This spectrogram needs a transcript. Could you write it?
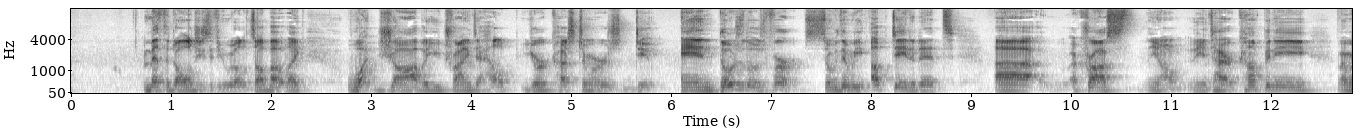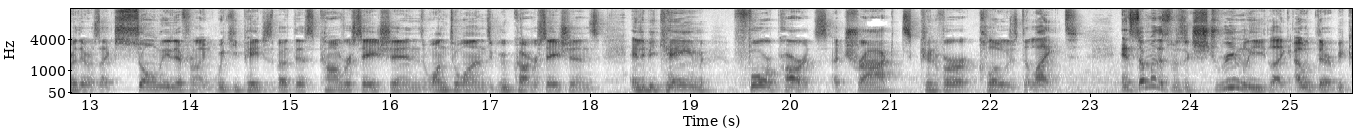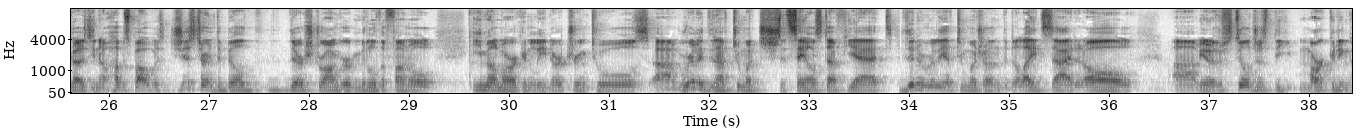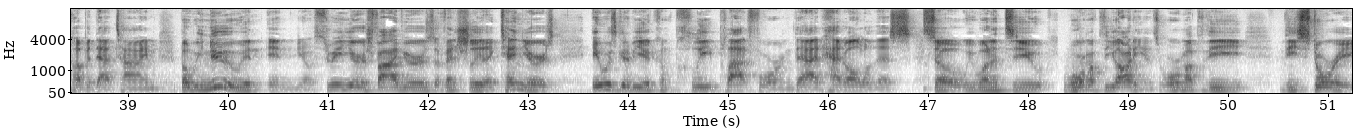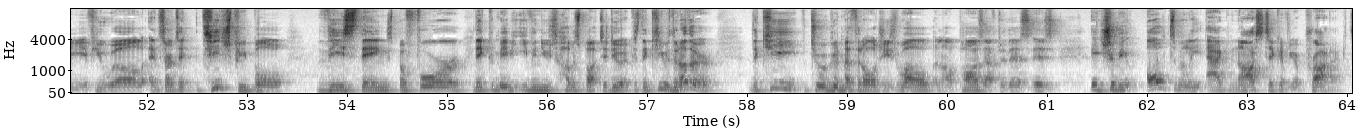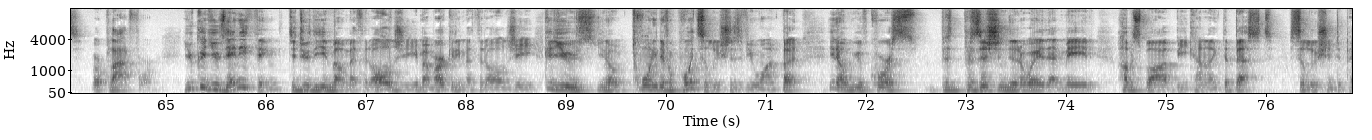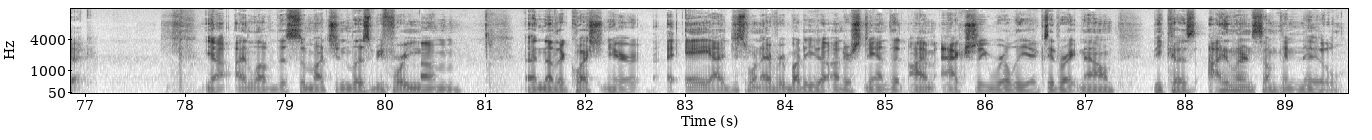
methodologies, if you will, it's all about like what job are you trying to help your customers do? And those are those verbs. So then we updated it uh, across you know the entire company. Remember there was like so many different like wiki pages about this, conversations, one-to-ones, group conversations, and it became four parts: attract, convert, close, delight. And some of this was extremely like out there because you know HubSpot was just starting to build their stronger middle of the funnel email marketing, lead nurturing tools. Um, really didn't have too much sales stuff yet. Didn't really have too much on the delight side at all. Um, you know, there's still just the marketing hub at that time. But we knew in in you know three years, five years, eventually like ten years, it was going to be a complete platform that had all of this. So we wanted to warm up the audience, warm up the the story, if you will, and start to teach people these things before they could maybe even use HubSpot to do it. Because the key with another, the key to a good methodology as well, and I'll pause after this, is it should be ultimately agnostic of your product or platform. You could use anything to do the inbound methodology, inbound marketing methodology. You could use, you know, 20 different point solutions if you want. But, you know, we of course p- positioned it in a way that made HubSpot be kind of like the best solution to pick. Yeah, I love this so much. And Liz, before you, um, another question here. A, I just want everybody to understand that I'm actually really excited right now because I learned something new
